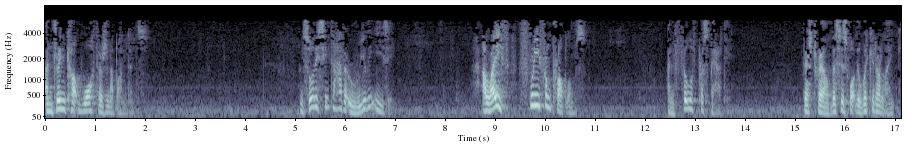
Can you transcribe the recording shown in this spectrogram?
and drink up waters in abundance. And so they seem to have it really easy. A life free from problems and full of prosperity. Verse 12, this is what the wicked are like.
